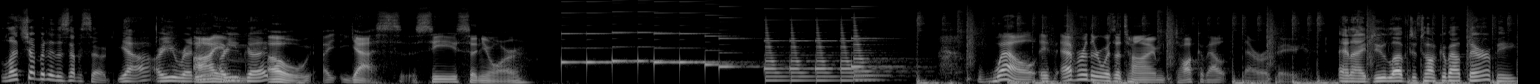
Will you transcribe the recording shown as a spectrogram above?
let's jump into this episode. Yeah, are you ready? I are you good? oh uh, yes si senor well if ever there was a time to talk about therapy And I do love to talk about therapy.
